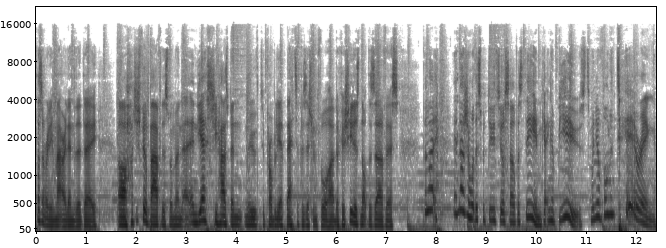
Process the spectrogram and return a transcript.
Doesn't really matter at the end of the day. Oh, I just feel bad for this woman. And yes, she has been moved to probably a better position for her because she does not deserve this. But like, imagine what this would do to your self esteem, getting abused when you're volunteering.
